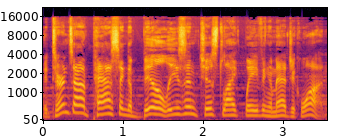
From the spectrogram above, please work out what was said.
It turns out passing a bill isn't just like waving a magic wand.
